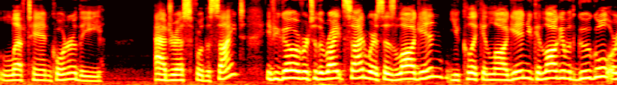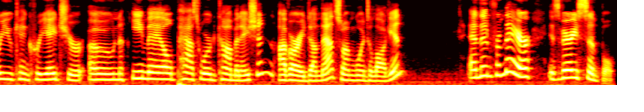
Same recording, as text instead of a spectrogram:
left-hand corner the address for the site. If you go over to the right side where it says log in, you click and log in. You can log in with Google or you can create your own email password combination. I've already done that, so I'm going to log in. And then from there, it's very simple.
